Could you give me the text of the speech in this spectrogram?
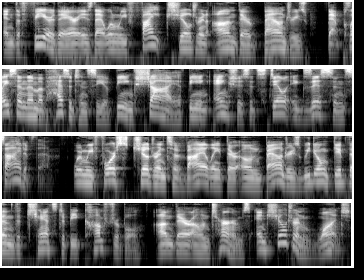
And the fear there is that when we fight children on their boundaries, that place in them of hesitancy, of being shy, of being anxious, it still exists inside of them. When we force children to violate their own boundaries, we don't give them the chance to be comfortable on their own terms. And children want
